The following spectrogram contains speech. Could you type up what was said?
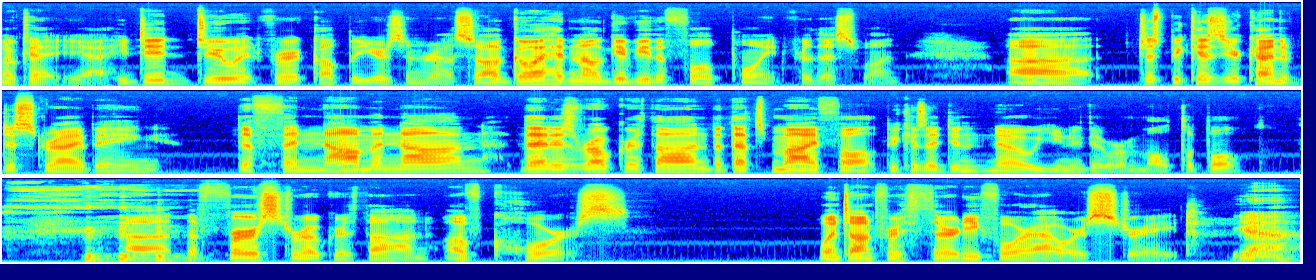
Okay, yeah, he did do it for a couple years in a row. So I'll go ahead and I'll give you the full point for this one. Uh, just because you're kind of describing the phenomenon that is Rokerthon, but that's my fault because I didn't know you knew there were multiple. uh, the first Rokerthon, of course, went on for 34 hours straight. Yeah.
